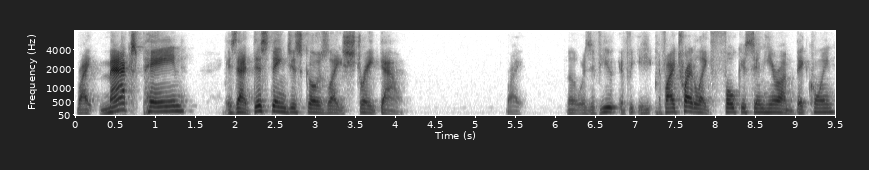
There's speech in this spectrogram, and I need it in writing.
Right. Max Pain is that this thing just goes like straight down. Right. In other words, if you if if I try to like focus in here on Bitcoin,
